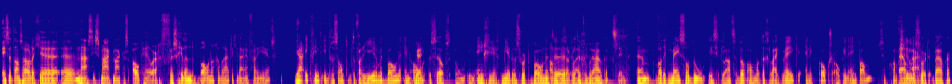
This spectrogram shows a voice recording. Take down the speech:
is het dan zo dat je eh, naast die smaakmakers ook heel erg verschillende bonen gebruikt? Dat je daarin varieert? Ja, ik vind het interessant om te variëren met bonen. En ook zelfs om in één gerecht meerdere soorten bonen Oh, te, te gebruiken. Slim. Ehm, wat ik meestal doe, is ik laat ze wel allemaal tegelijk weken. En ik kook ze ook in één pan. Dus ik heb gewoon Bij verschillende elkaar? soorten bij elkaar.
